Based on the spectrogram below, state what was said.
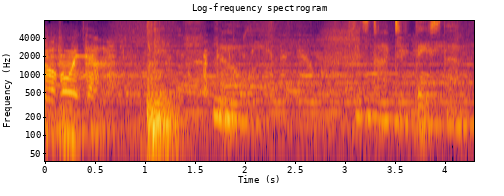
to avoid them. No. It's time to face them.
